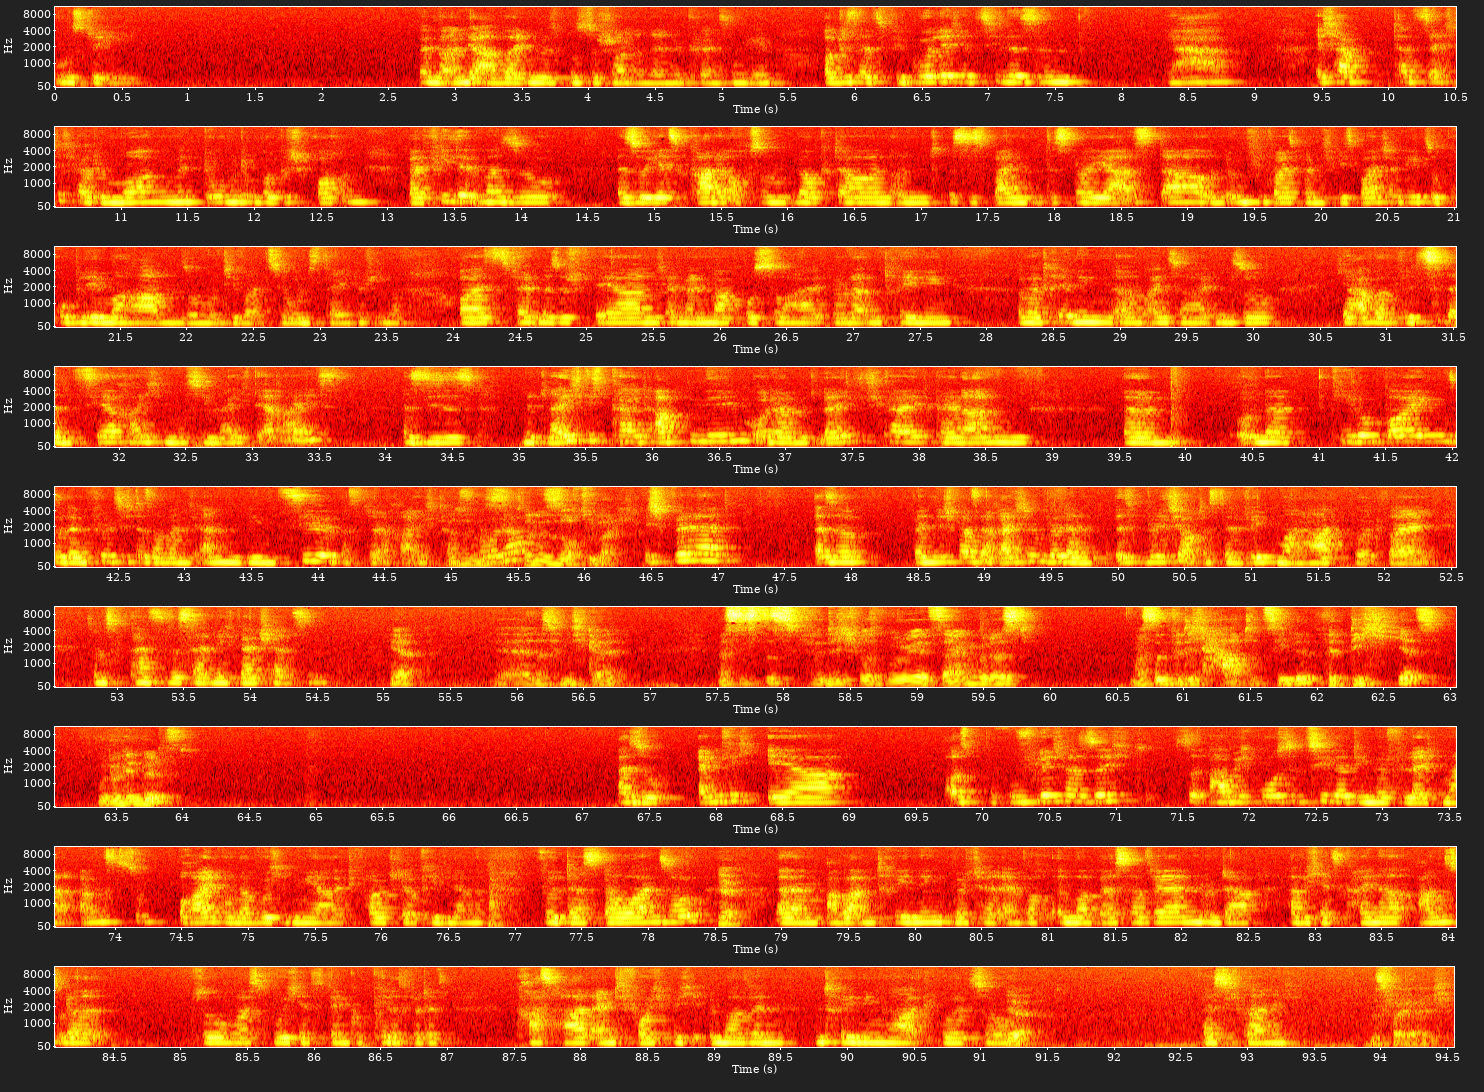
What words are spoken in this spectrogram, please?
Musst du eh. Wenn du an dir arbeiten willst, musst du schon an deine Grenzen gehen. Ob das jetzt figurliche Ziele sind, ja. Ich habe tatsächlich heute Morgen mit Dome darüber gesprochen, weil viele immer so, also jetzt gerade auch so im Lockdown und es ist das neue Jahr ist da und irgendwie weiß man nicht, wie es weitergeht, so Probleme haben, so motivationstechnisch. So, oh, es fällt mir so schwer, mich an meinen Makros zu halten oder im Training mein Training ähm, einzuhalten. So, ja, aber willst du dein Ziel erreichen, was du leicht erreichst? Also dieses mit Leichtigkeit abnehmen oder mit Leichtigkeit, keine Ahnung, ähm, 100 Kilo beugen, so dann fühlt sich das aber nicht an wie ein Ziel, was du erreicht hast, dann, ist, oder? dann ist es auch zu leicht. Ich will halt, also wenn ich was erreichen will, dann ist- will ich auch, dass der Weg mal hart wird, weil sonst kannst du das halt nicht wertschätzen. Ja, ja das finde ich geil. Was ist das für dich, was, wo du jetzt sagen würdest, was sind für dich harte Ziele, für dich jetzt, wo du hin willst? Also eigentlich eher aus beruflicher Sicht habe ich große Ziele, die mir vielleicht mal Angst zu bereiten oder wo ich mir halt die Frage stelle, okay, wie lange wird das dauern so. Ja. Ähm, aber im Training möchte ich halt einfach immer besser werden und da habe ich jetzt keine Angst oder sowas, wo ich jetzt denke, okay, das wird jetzt krass hart. Eigentlich freue ich mich immer, wenn ein Training hart wird. So. Ja. Weiß ich gar nicht. Das feiere ich.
